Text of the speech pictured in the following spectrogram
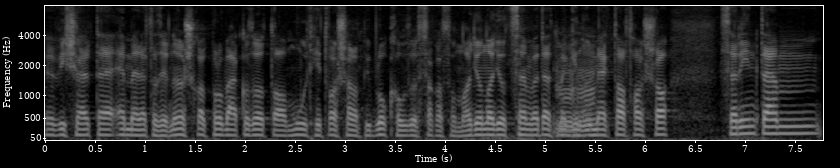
viselte, emellett azért nagyon sokat próbálkozott, a múlt hét vasárnapi blokkhauzos szakaszon nagyon nagyot szenvedett, megint, uh-huh. hogy megtarthassa. Szerintem,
